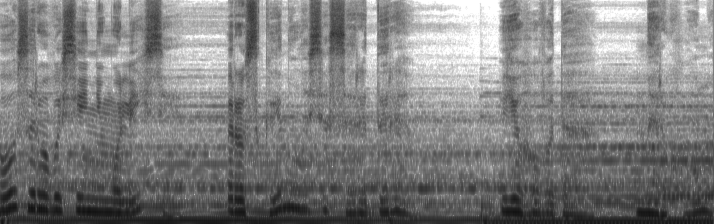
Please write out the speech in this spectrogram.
Озеро в осінньому лісі розкинулося серед дерев. Його вода нерухома,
